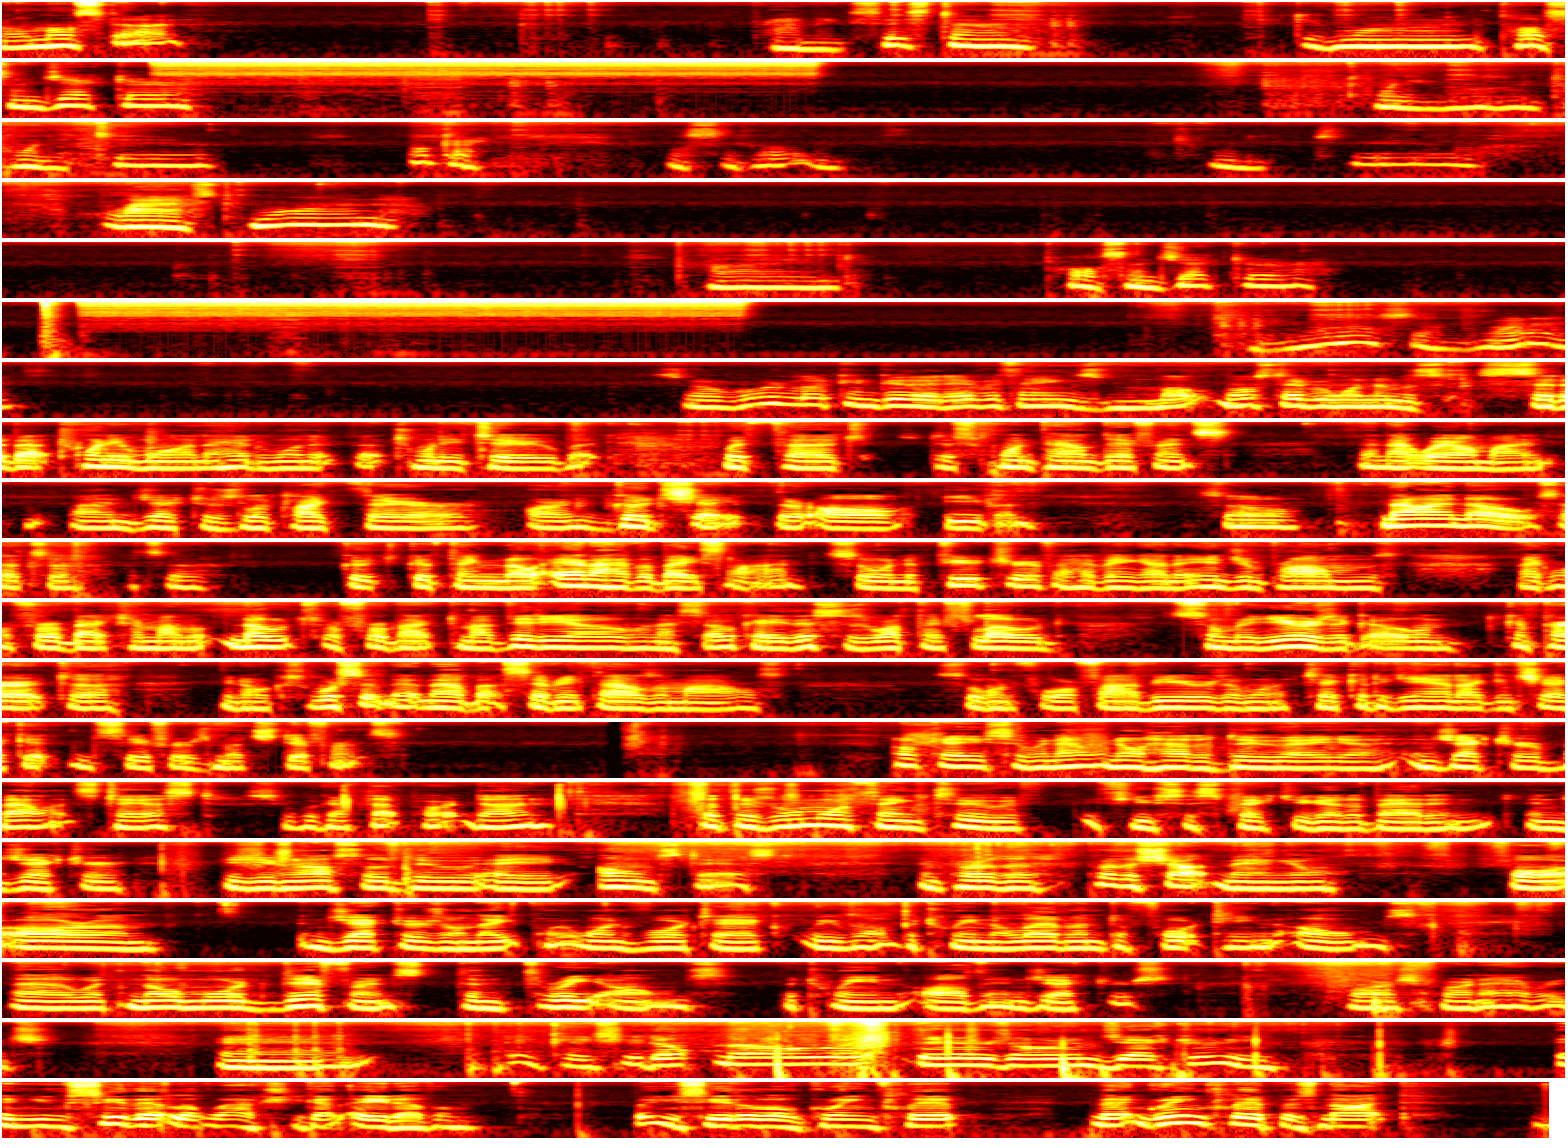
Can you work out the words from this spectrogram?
We're almost done. Priming system. 51, pulse injector, 21, 22. Okay, we'll see that one. 22. Last one. Primed pulse injector. Awesome, all right. So we're looking good. Everything's mo most every one of them about 21. I had one at 22, but with uh, just one pound difference, and that way all my, my injectors look like they're are in good shape. They're all even. So now I know. So that's a that's a good good thing to know. And I have a baseline. So in the future, if I have any kind of engine problems, I can refer back to my notes, refer back to my video, and I say, okay, this is what they flowed so many years ago, and compare it to, you know, because we're sitting at now about 70,000 miles. So in four or five years, I want to check it again. I can check it and see if there's much difference. Okay, so now we know how to do a uh, injector balance test. So we got that part done. But there's one more thing too. If, if you suspect you got a bad in, injector, is you can also do a ohms test. And per the per the shop manual, for our um, injectors on 8.1 Vortec, we want between 11 to 14 ohms, uh, with no more difference than 3 ohms between all the injectors, as far as for an average. And in case you don't know, right there's our injector. and you can see that little, actually got eight of them. But you see the little green clip. That green clip is not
